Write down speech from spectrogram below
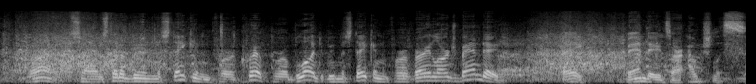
Right, so instead of being mistaken for a Crip or a Blood, you'd be mistaken for a very large Band-Aid. Hey, Band-Aids are ouchless.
